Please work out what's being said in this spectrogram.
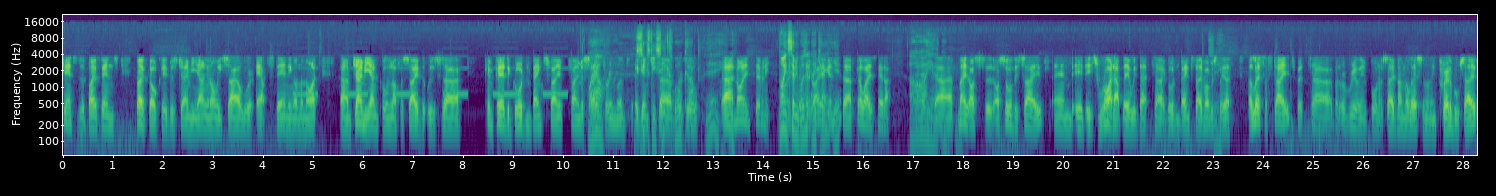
Chances at both ends. Both goalkeepers, Jamie Young and Ollie Sail were outstanding on the night. Um, Jamie Young pulling off a save that was uh, compared to Gordon Banks' fam- famous wow. save for England against uh, Brazil. Yeah. Uh, 1970. 1970 was it? Okay. Against yeah. uh, Pele's header. Oh, and, yeah. Uh, mate, I, I saw this save, and it, it's right up there with that uh, Gordon Banks save. Obviously, a, a, lesser stage, but uh, but a really important save nonetheless, and an incredible save.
